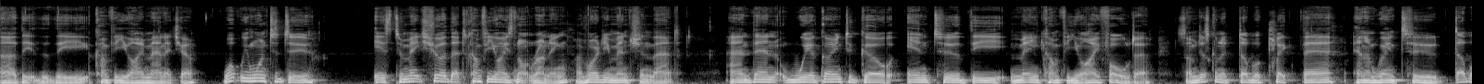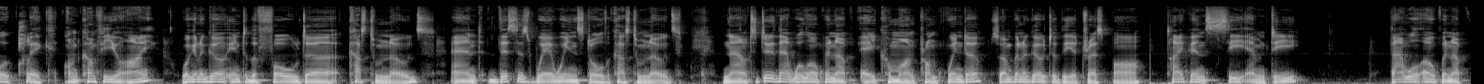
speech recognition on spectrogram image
uh, the, the, the Comfy UI manager. What we want to do is to make sure that Comfy UI is not running. I've already mentioned that and then we're going to go into the main Comfy UI folder. So I'm just going to double click there and I'm going to double click on Comfy UI. We're going to go into the folder custom nodes and this is where we install the custom nodes. Now to do that, we'll open up a command prompt window. So I'm going to go to the address bar, type in CMD. That will open up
